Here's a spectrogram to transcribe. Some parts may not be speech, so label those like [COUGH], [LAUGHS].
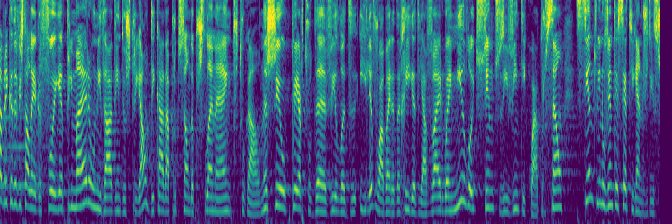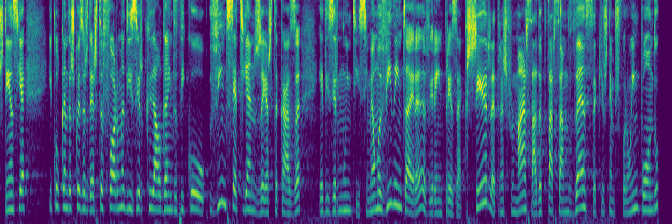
fábrica da Vista Alegre foi a primeira unidade industrial dedicada à produção da porcelana em Portugal. Nasceu perto da vila de Ilhavo, à beira da Riga de Aveiro, em 1824. São 197 anos de existência e colocando as coisas desta forma, dizer que alguém dedicou 27 anos a esta casa é dizer muitíssimo. É uma vida inteira a ver a empresa a crescer, a transformar-se, a adaptar-se à mudança que os tempos foram impondo.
